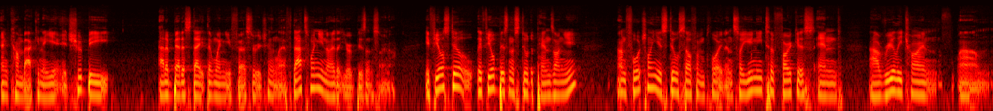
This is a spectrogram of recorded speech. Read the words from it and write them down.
and come back in a year, it should be at a better state than when you first originally left. That's when you know that you're a business owner. If you're still, if your business still depends on you, unfortunately, you're still self-employed, and so you need to focus and uh, really try and um,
